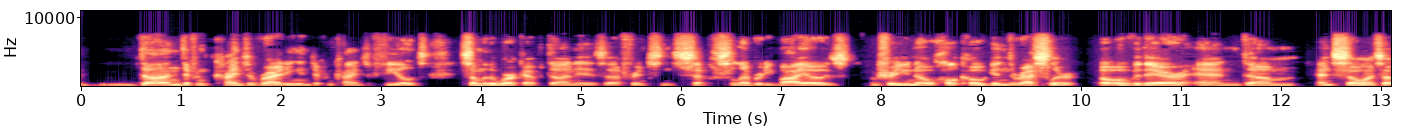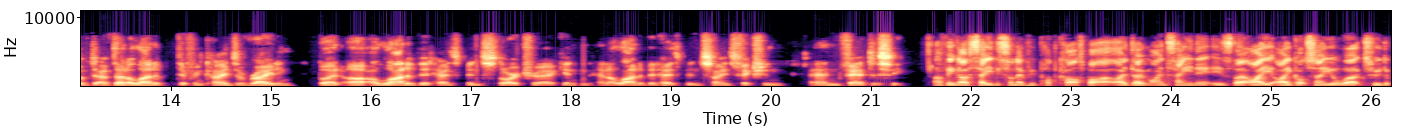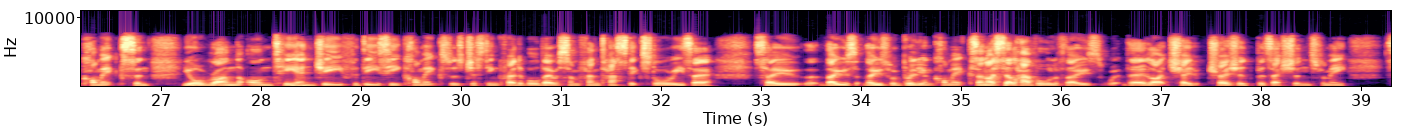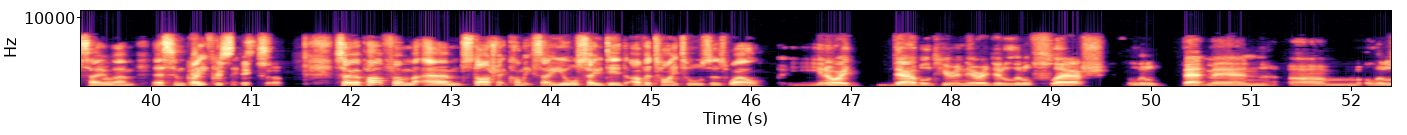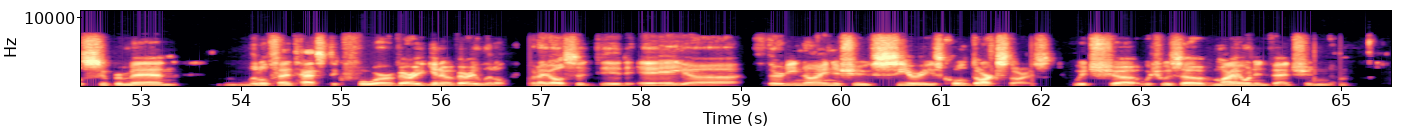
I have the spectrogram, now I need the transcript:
done different kinds of writing in different kinds of fields. Some of the work I've done is, uh, for instance, celebrity bios. I'm sure you know Hulk Hogan, the wrestler, over there, and um, and so on. So I've, I've done a lot of different kinds of writing but uh, a lot of it has been Star Trek and, and a lot of it has been science fiction and fantasy. I think I say this on every podcast, but I, don't mind saying it, is that I, I got to know your work through the comics and your run on TNG for DC Comics was just incredible. There were some fantastic stories there. So those those were brilliant comics, and I still have all of those. They're like tre- treasured possessions for me. So um, there's some great comics. So. so apart from um, Star Trek comics, though, you also did other titles as well. You know, I dabbled here and there. I did a little Flash, a little Batman, um, a little Superman, little Fantastic Four. Very, you know, very little. But I also did a uh, 39 issue series called Dark Stars, which uh, which was of my own invention.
